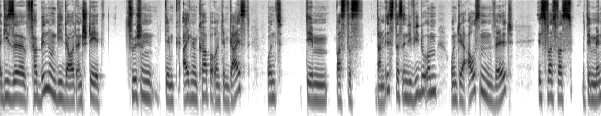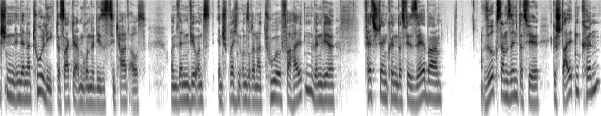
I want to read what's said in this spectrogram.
Diese Verbindung, die dort entsteht zwischen dem eigenen Körper und dem Geist und dem, was das dann ist, das Individuum und der Außenwelt, ist was, was dem Menschen in der Natur liegt. Das sagt ja im Grunde dieses Zitat aus. Und wenn wir uns entsprechend unserer Natur verhalten, wenn wir feststellen können, dass wir selber wirksam sind, dass wir gestalten können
